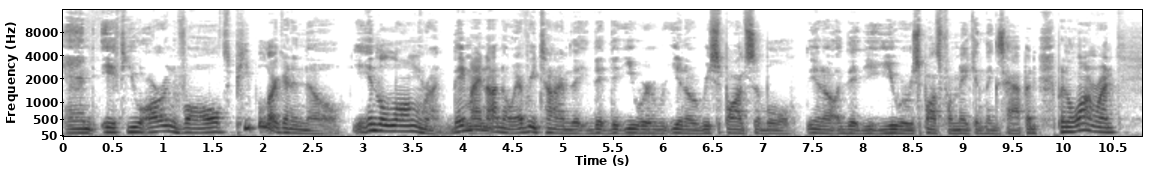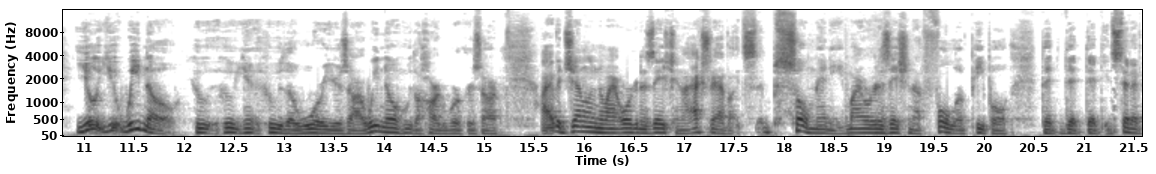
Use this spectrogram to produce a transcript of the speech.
And if you are involved, people are going to know in the long run. They might not know every time that, that, that you were you know responsible, you know that you were responsible for making things happen. But in the long run, you you we know who who who the warriors are. We know who the hard workers are. I have a gentleman in my organization. I actually have uh, so many. My organization is full of people that that that instead of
